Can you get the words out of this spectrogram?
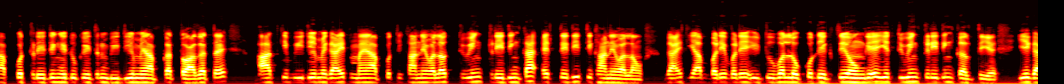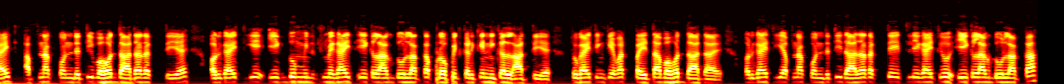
आपको ट्रेडिंग एजुकेशन वीडियो में आपका स्वागत है। आज की वीडियो में गाइड मैं आपको दिखाने वाला हूँ ट्विंग ट्रेडिंग का इत्यादि दिखाने वाला हूँ। गाइड ये आप बड़े बड़े यूट्यूबर लोग को देखते होंगे, ये ट्विंग ट्रेडिंग करती है। ये गाइड अपना क्वान्टिटी बहुत ज़्यादा रखती है और गाइड ये एक दो मिनट में गाइड एक लाख, दो लाख का प्रॉफिट करके निकल आती है। तो गाइड इनके पास पैसा बहुत ज़्यादा है और गाइड ये अपना क्वान्टिटी ज़्यादा रखते हैं, इसलिए गाइड वो एक लाख, दो लाख का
